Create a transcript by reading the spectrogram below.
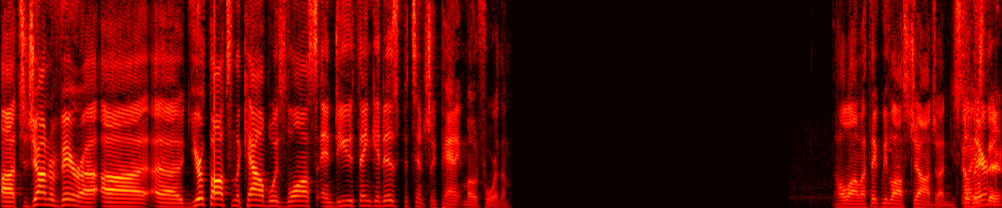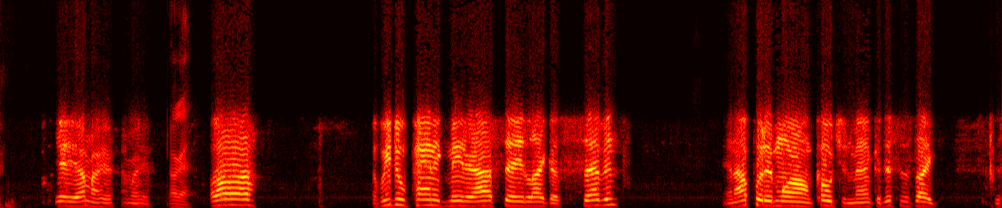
Uh, to John Rivera, uh, uh, your thoughts on the Cowboys' loss, and do you think it is potentially panic mode for them? Hold on, I think we lost John. John, you still No, he's there? Yeah, yeah, I'm right here. I'm right here. Okay. Uh, if we do panic meter, I'll say like a seven, and I'll put it more on coaching, man, because this is like the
